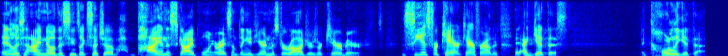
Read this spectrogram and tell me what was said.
And listen, I know this seems like such a pie in the sky point, right? Something you'd hear on Mr. Rogers or Care Bear. C is for care, care for others. I get this. I totally get that.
